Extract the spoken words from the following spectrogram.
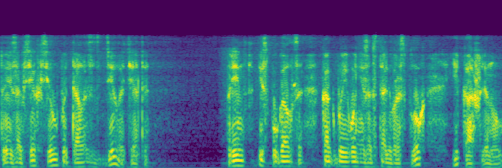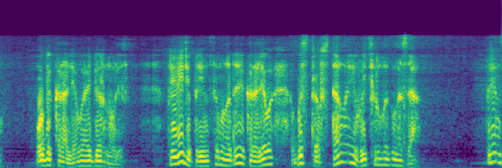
то изо всех сил пыталась сделать это. Принц испугался, как бы его не застали врасплох, и кашлянул. Обе королевы обернулись. При виде принца молодая королева быстро встала и вытерла глаза. Принц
